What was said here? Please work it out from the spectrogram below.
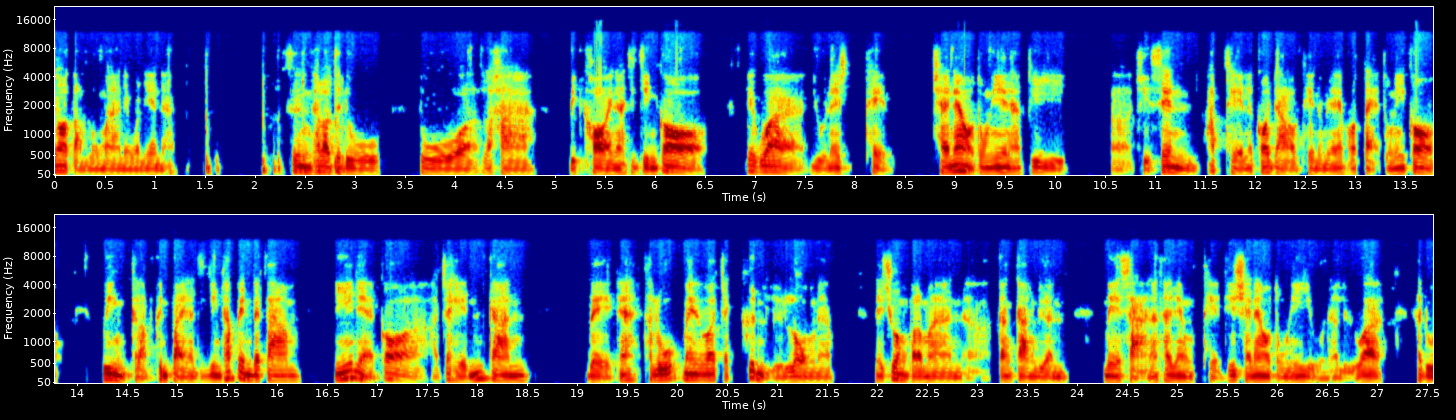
ย่อต่ำลงมาในวันนี้นะซึ่งถ้าเราจะดูตัวราคาบิตคอยนะจริงๆก็เรียกว่าอยู่ในเทรดชแนลตรงนี้นะครับที่ขีดเส้นอัพเทนแล้วก็ดาวเทนตรงนี้พอแตะตรงนี้ก็วิ่งกลับขึ้นไปนะจริงๆ ถ้าเป็นไปตามนี้เนี่ยก็อาจจะเห็นการเบรกนะทะลุไม่ว่าจะขึ้นหรือลงนะครับ ในช่วงประมาณกลางกลางเดือนเมษานะถ้ายังเทรดที่ชแนลตรงนี้อยู่นะหรือว่าถ้าดู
